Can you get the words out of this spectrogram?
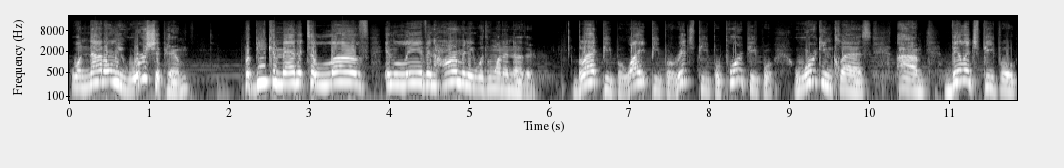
will not only worship him, but be commanded to love and live in harmony with one another black people, white people, rich people, poor people, working class, um, village people,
